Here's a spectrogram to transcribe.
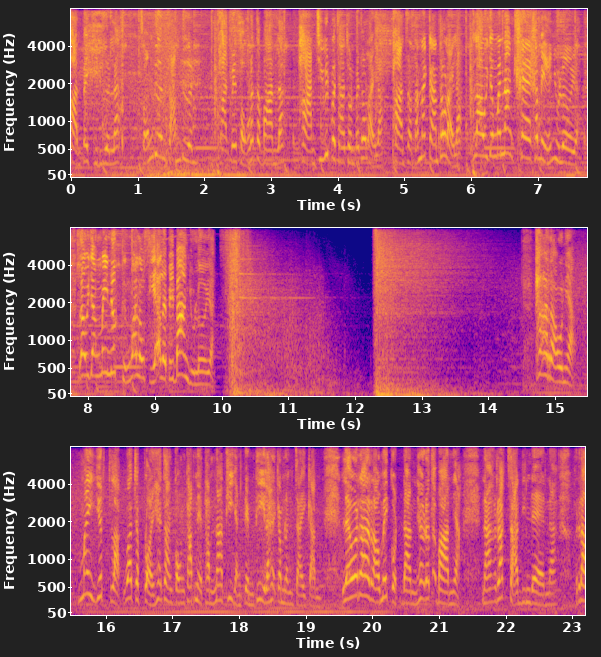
ผ่านไปกี่เดือนละสองเดือนสามเดือน ผ่านไปสองรัฐบาลละผ่านชีวิตประชาชนไปเท่าไหร่ละผ่านสถานการณ์เท่าไหร่ละเรายังมานั่งแคร์เขมรอยู่เลยอะเรายังไม่นึกถึงว่าเราเสียอะไรไปบ้างอยู่เลยอะถ้าเราเนี่ย ไม่ยึดหลักว่าจะปล่อยให้ทางกองทัพเนี่ยทำหน้าที่อย่างเต็มที่และให้กำลังใจกัน แล้วถ้าเราไม่กดดันให้รัฐบาลเนี่ยนะรักษาดินแดนนะเรา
